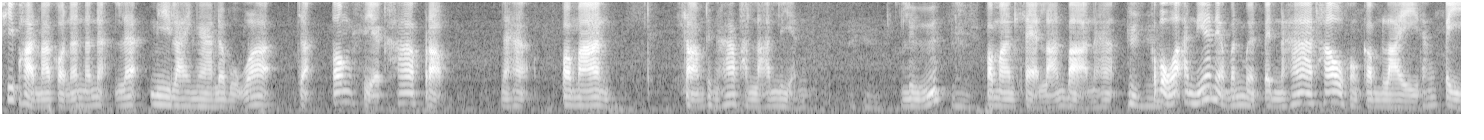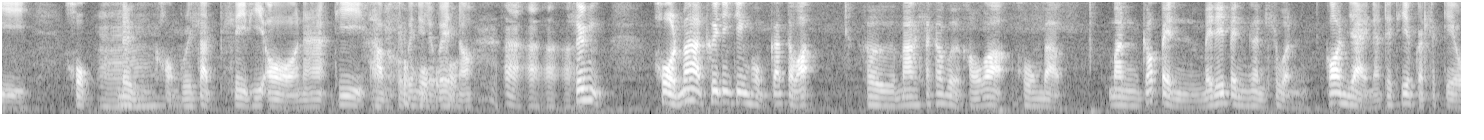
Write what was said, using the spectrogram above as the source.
ที่ผ่านมาก่อนนั้นนั้นน่ะ และมีรายงานระบุว่า จะต้องเสียค่าปรับนะฮะประมาณ3-5พันล้านเหรียญหรือประมาณแสนล้านบาทนะฮะอืมก็บอกว่าอันเนี้ยเนี่ยมันเหมือนเป็น5เท่าของกำไรทั้งปีอ่า61ของบริษัท CPO นะฮะที่ทำ7 e เ e ่ e เนาะอ่าอ่าอ่าอ่าซึ่งโหดมากคือจริง ๆ ผมก็แต่ว่าคือมาร์คซักเคอร์เบิร์กเขาก็คงแบบมันก็เป็นไม่ได้เป็นเงินส่วนก้อนใหญ่นะถ้าเทียบกับ scale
